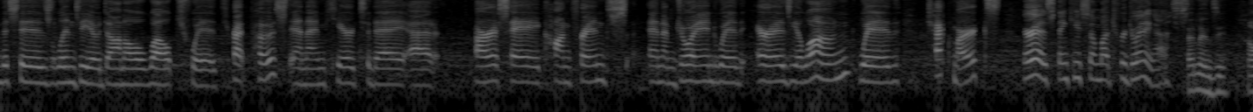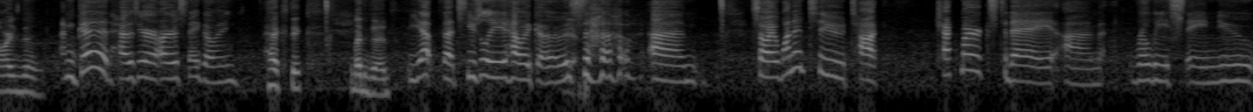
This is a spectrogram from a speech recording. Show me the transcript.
everyone. This is Lindsay O'Donnell Welch with ThreatPost, and I'm here today at RSA conference, and I'm joined with Erez Yalon with Checkmarx. Erez, thank you so much for joining us. Hi, Lindsay. How are you doing? I'm good. How's your RSA going? Hectic, but good. Yep, that's usually how it goes. Yeah. So, um, so I wanted to talk. Checkmarx today um, released a new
